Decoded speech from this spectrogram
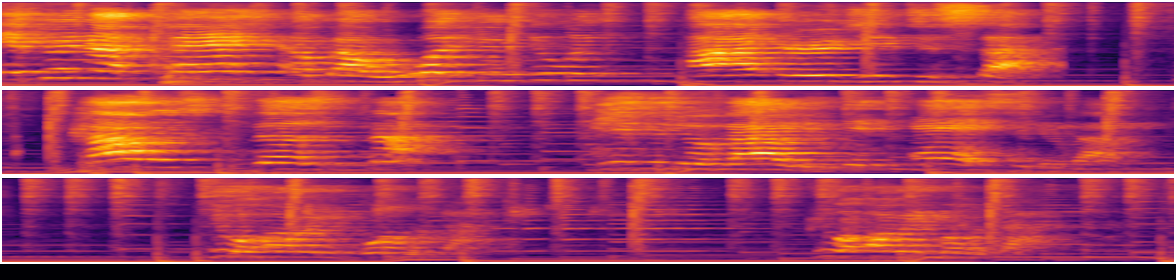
If you're not passionate about what you're doing, I urge you to stop. College does not give you your value, it adds to your value. You are already born with value. You are already born with value.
